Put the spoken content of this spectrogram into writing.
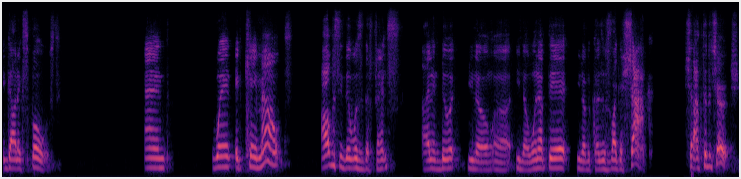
it got exposed. And when it came out, obviously there was a defense. I didn't do it. You know, uh, you know, went up there, you know, because it was like a shock, shock to the church,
